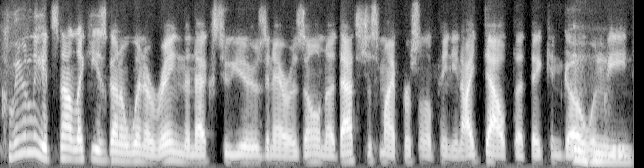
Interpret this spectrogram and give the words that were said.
Clearly, it's not like he's going to win a ring the next two years in Arizona. That's just my personal opinion. I doubt that they can go and be Mm-hmm.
